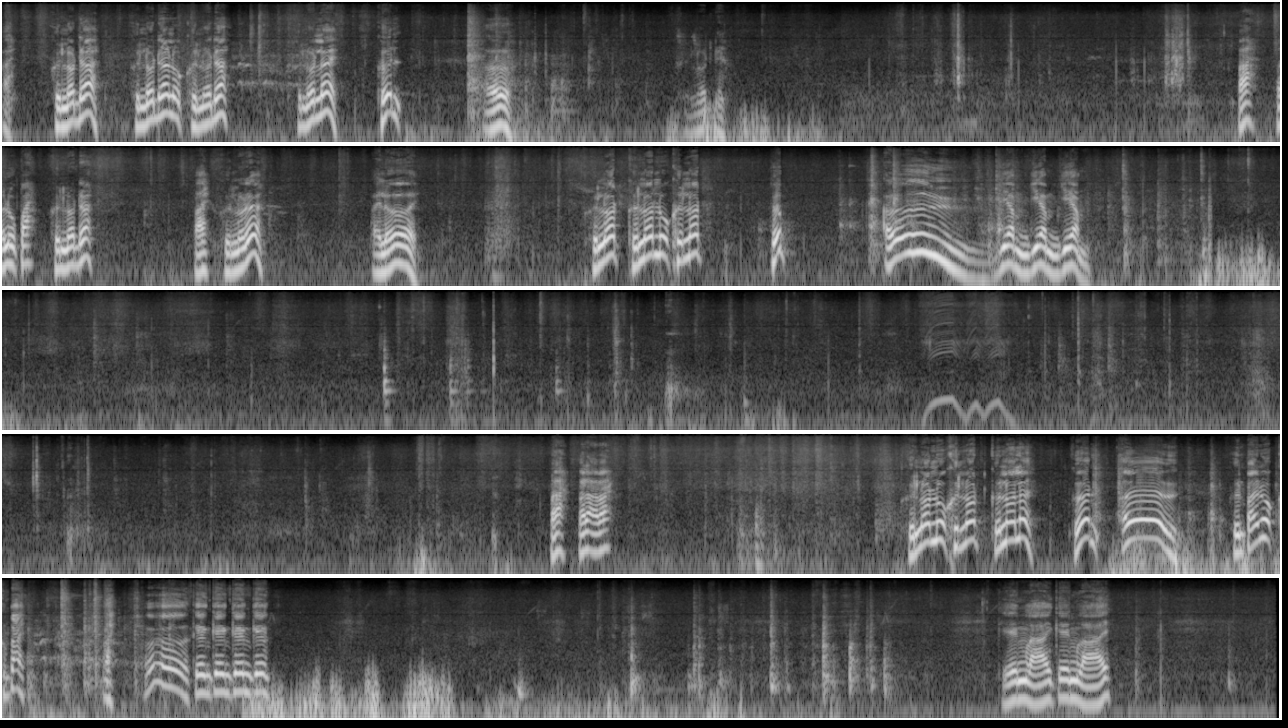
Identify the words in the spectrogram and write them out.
ไปขึ้นรถเด้อขึ้นรถเด้อลูกขึ้นรถเด้อขึ้นรถเลยขึ้น เออขึ้นรถเนี่ยไปไปลูกไปขึ้นรถเด้อไปขึ้นรถเด้อไปเลย ขึ้นรถขึ้นรถลูกขึ้นรถฮึบเออเยี่ยมเยี่ยมเยี่ยม ไปไปละไปขึ้นรถลูกขึ้นรถขึ้นรถเลยขึ้นเออขึ้นไปลูกขึ้นไปไปเออเก่งเก่งเก่งเก่งเก่งหลายเก่งหลาย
